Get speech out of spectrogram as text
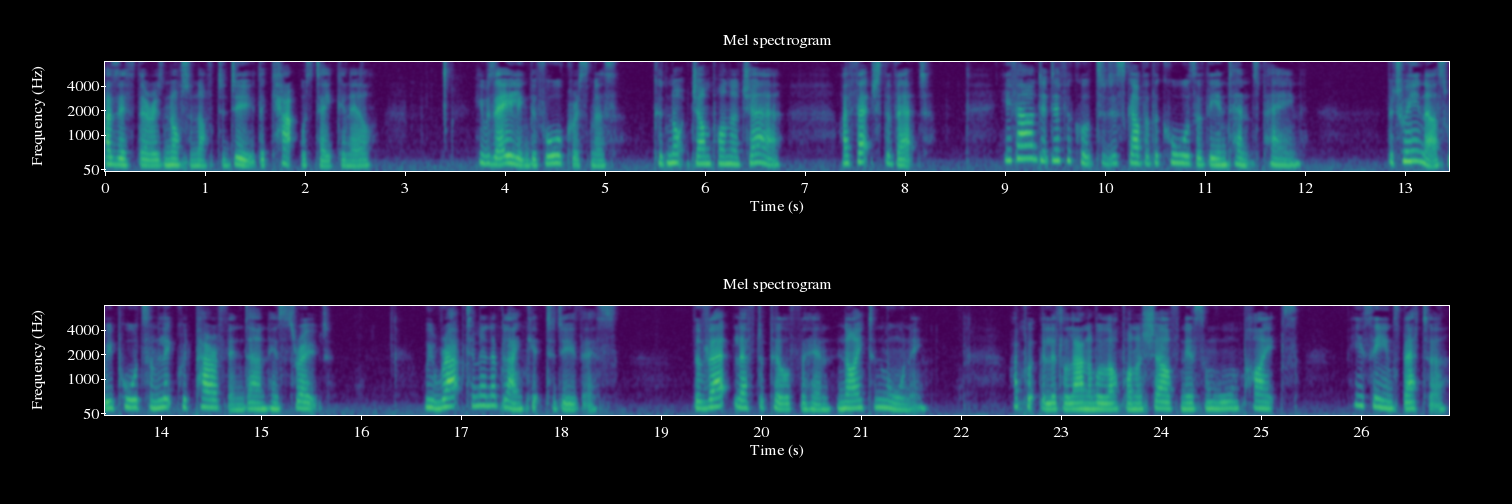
as if there is not enough to do, the cat was taken ill. He was ailing before Christmas, could not jump on a chair. I fetched the vet. He found it difficult to discover the cause of the intense pain. Between us, we poured some liquid paraffin down his throat. We wrapped him in a blanket to do this. The vet left a pill for him night and morning. I put the little animal up on a shelf near some warm pipes. He seems better.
